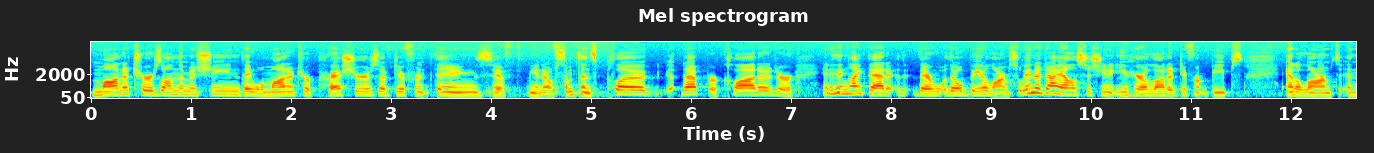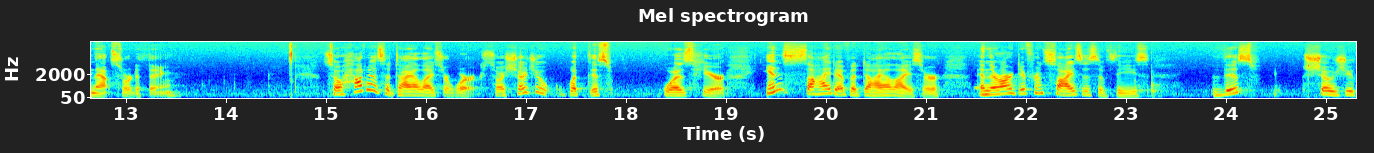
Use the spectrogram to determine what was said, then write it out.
monitors on the machine. They will monitor pressures of different things. If you know something's plugged up or clotted or anything like that, there there will be alarms. So in a dialysis unit, you hear a lot of different beeps and alarms and that sort of thing. So how does a dialyzer work? So I showed you what this was here. Inside of a dialyzer, and there are different sizes of these, this shows you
